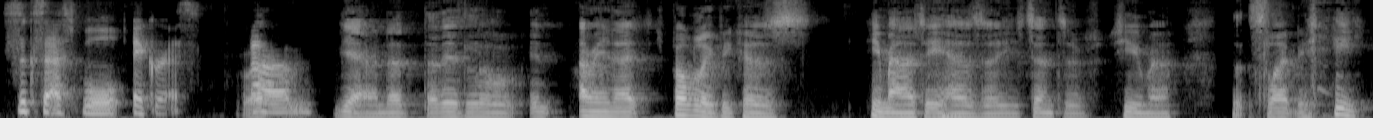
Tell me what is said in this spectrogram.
successful Icarus? Well, Um, yeah, and that that is a little. In, I mean, it's probably because humanity has a sense of humor that's slightly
